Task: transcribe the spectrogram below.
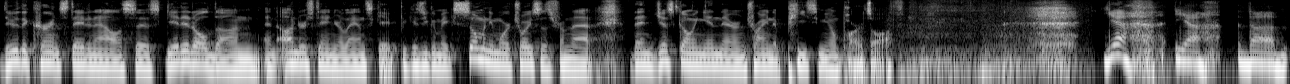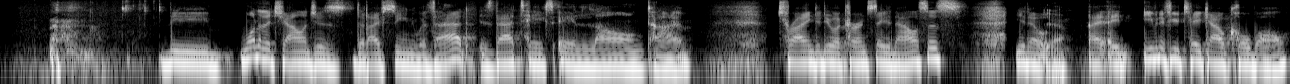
do the current state analysis, get it all done, and understand your landscape because you can make so many more choices from that than just going in there and trying to piecemeal parts off. Yeah, yeah. The the one of the challenges that I've seen with that is that takes a long time. Trying to do a current state analysis, you know, Yeah. I, I even if you take out COBOL,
